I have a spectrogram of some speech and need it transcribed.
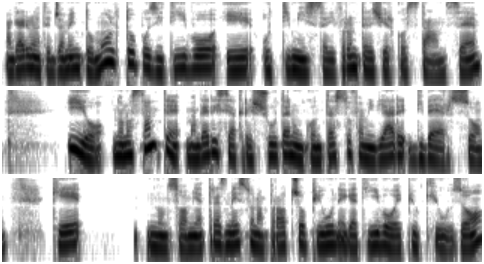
magari un atteggiamento molto positivo e ottimista di fronte alle circostanze, io, nonostante magari sia cresciuta in un contesto familiare diverso, che non so, mi ha trasmesso un approccio più negativo e più chiuso,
